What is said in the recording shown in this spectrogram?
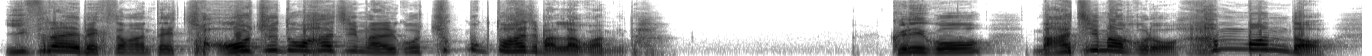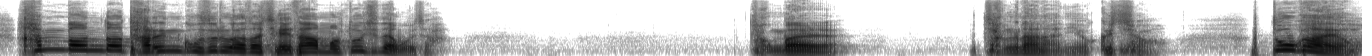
이스라엘 백성한테 저주도 하지 말고 축복도 하지 말라고 합니다. 그리고 마지막으로 한 번 더, 한 번 더 다른 곳으로 가서 제사 한번 또 지내보자. 정말 장난 아니에요. 그쵸? 또 가요.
